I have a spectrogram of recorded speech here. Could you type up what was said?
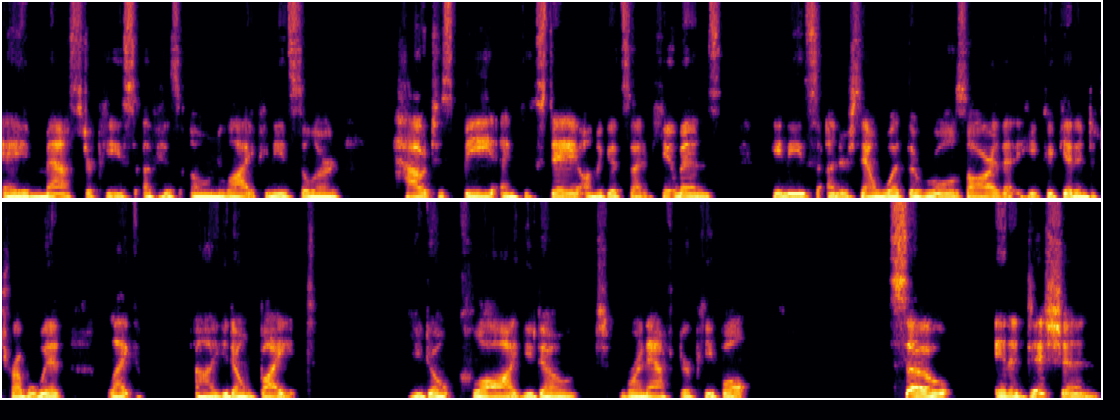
a masterpiece of his own life. He needs to learn how to be and stay on the good side of humans. He needs to understand what the rules are that he could get into trouble with, like uh, you don't bite, you don't claw, you don't run after people. So, in addition,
